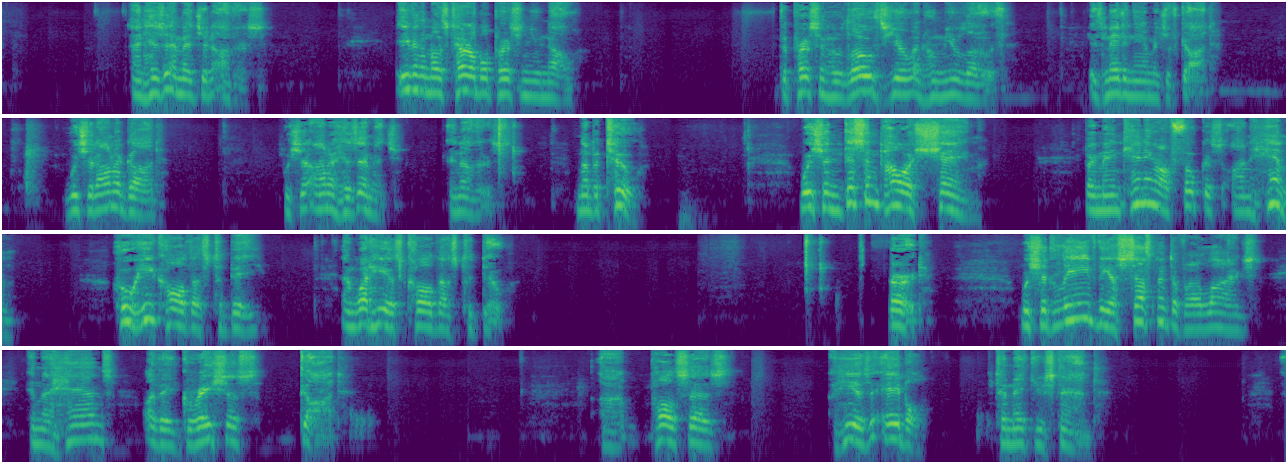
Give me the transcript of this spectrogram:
and his image in others. Even the most terrible person you know, the person who loathes you and whom you loathe, is made in the image of God. We should honor God. We should honor his image in others. Number two, we should disempower shame by maintaining our focus on him, who he called us to be, and what he has called us to do. Third, we should leave the assessment of our lives in the hands of a gracious God. Uh, Paul says, He is able to make you stand.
